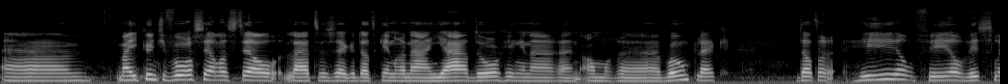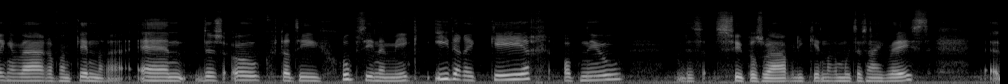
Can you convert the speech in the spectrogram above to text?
Ehm, maar je kunt je voorstellen, stel laten we zeggen dat kinderen na een jaar doorgingen naar een andere woonplek. Dat er heel veel wisselingen waren van kinderen. En dus ook dat die groepsdynamiek iedere keer opnieuw. Dus super zwaar voor die kinderen moeten zijn geweest. Eh,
